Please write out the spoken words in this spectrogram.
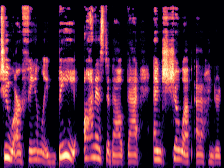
to our family. Be honest about that and show up at 100%.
